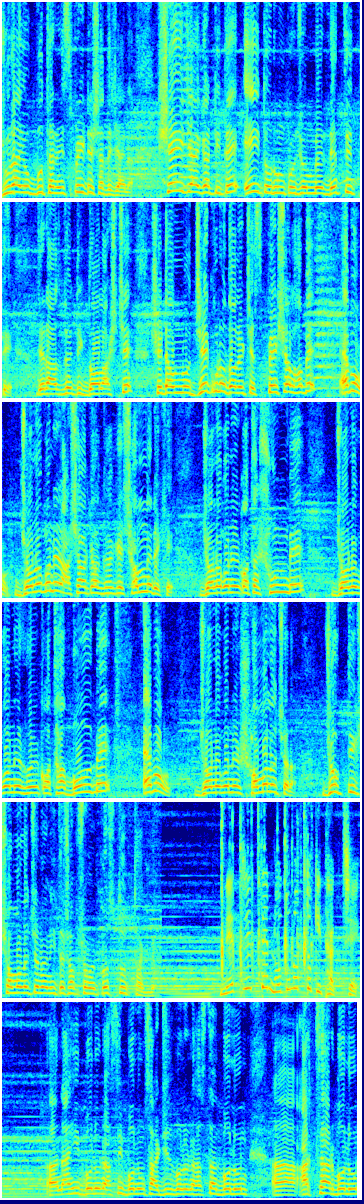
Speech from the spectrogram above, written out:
জুলাই অভ্যুত্থানের স্পিরিটের সাথে যায় না। সেই জায়গাটিতে এই তরুণ প্রজন্মের নেতৃত্বে যে রাজনৈতিক দল আসছে, সেটা অন্য যে কোনো দলের চেয়ে স্পেশাল হবে এবং জনগণের আশা আকাঙ্ক্ষাকে সামনে রেখে জনগণের কথা শুনবে, জনগণের হয়ে কথা বলবে এবং জনগণের সমালোচনা, যৌক্তিক সমালোচনা নিতে সবসময় প্রস্তুত থাকবে। নেতৃত্বে নতুনত্ব কি থাকছে? নাহিদ বলুন, আসিফ বলুন সার্জিস বলুন হাস্তাদ বলুন আকসার বলুন,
